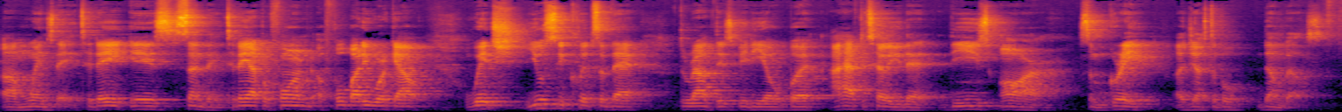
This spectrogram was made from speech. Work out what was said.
um, Wednesday. Today is Sunday. Today I performed a full body workout which you'll see clips of that throughout this video, but I have to tell you that these are some great adjustable dumbbells.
